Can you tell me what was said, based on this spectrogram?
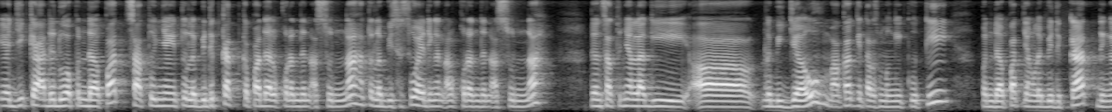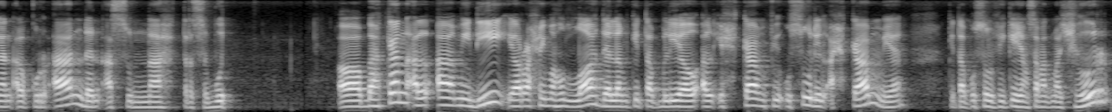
ya jika ada dua pendapat, satunya itu lebih dekat kepada Al-Qur'an dan As-Sunnah atau lebih sesuai dengan Al-Qur'an dan As-Sunnah dan satunya lagi uh, lebih jauh, maka kita harus mengikuti pendapat yang lebih dekat dengan Al-Quran dan As-Sunnah tersebut. Uh, bahkan Al-Amidi ya rahimahullah dalam kitab beliau Al-Ihkam fi Usulil Ahkam ya, kitab usul fikih yang sangat masyhur,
